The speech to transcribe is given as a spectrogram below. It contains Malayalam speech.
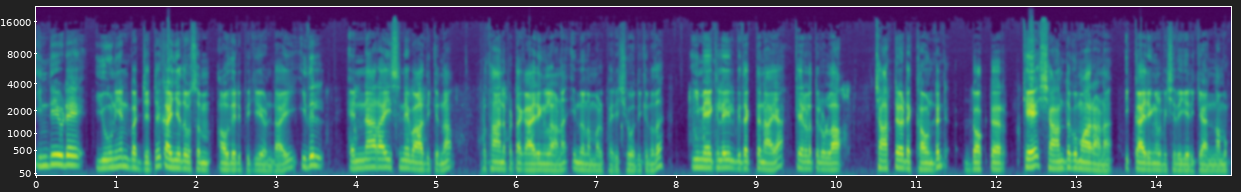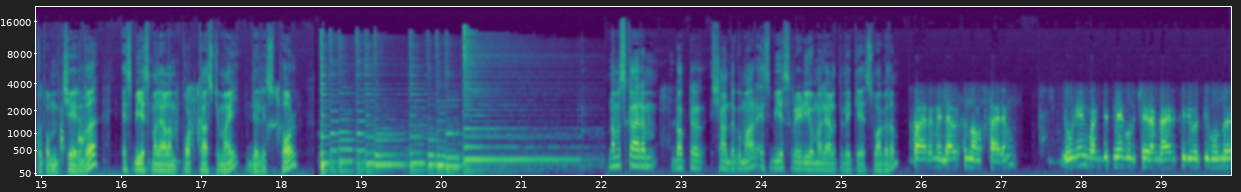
ഇന്ത്യയുടെ യൂണിയൻ ബഡ്ജറ്റ് കഴിഞ്ഞ ദിവസം അവതരിപ്പിക്കുകയുണ്ടായി. ഇതിൽ എൻ ആർ ഐസിനെ ബാധിക്കുന്ന പ്രധാനപ്പെട്ട കാര്യങ്ങളാണ് ഇന്ന് നമ്മൾ പരിശോധിക്കുന്നത്. ഈ മേഖലയിൽ വിദഗ്ധനായ കേരളത്തിലുള്ള ചാർട്ടേഡ് അക്കൗണ്ടന്റ് ഡോക്ടർ കെ ശാന്തകുമാറാണ് ഇക്കാര്യങ്ങൾ വിശദീകരിക്കാൻ നമുക്കൊപ്പം ചേരുന്നത്. എസ് ബി എസ് മലയാളം പോഡ്കാസ്റ്റുമായി ഡെലിസ് പോൾ. നമസ്കാരം doctor Shanthakumar S B S radio മലയാളത്തിലേക്ക് സ്വാഗതം. നമസ്കാരം എല്ലാവർക്കും നമസ്കാരം. യൂണിയൻ ബഡ്ജറ്റിനെ കുറിച്ച് രണ്ടായിരത്തി ഇരുപത്തി മൂന്ന്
